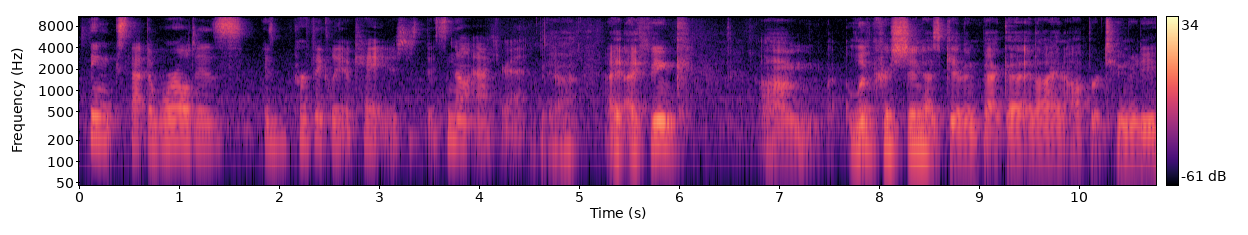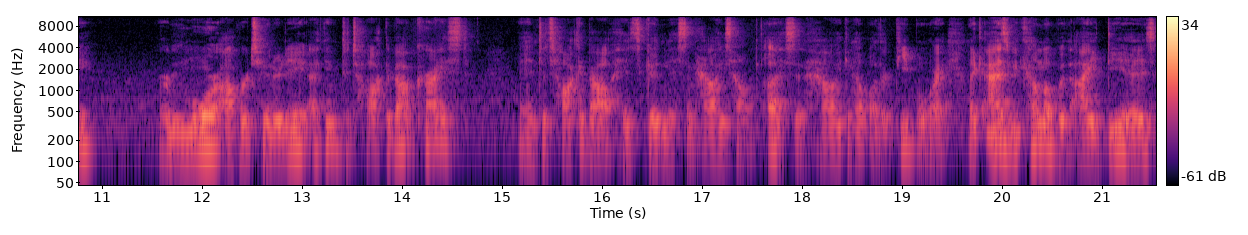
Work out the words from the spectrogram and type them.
thinks that the world is is perfectly okay is just it's not accurate. Yeah, I, I think um, Live Christian has given Becca and I an opportunity, or more opportunity, I think, to talk about Christ and to talk about His goodness and how He's helped us and how He can help other people, right? Like, as we come up with ideas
